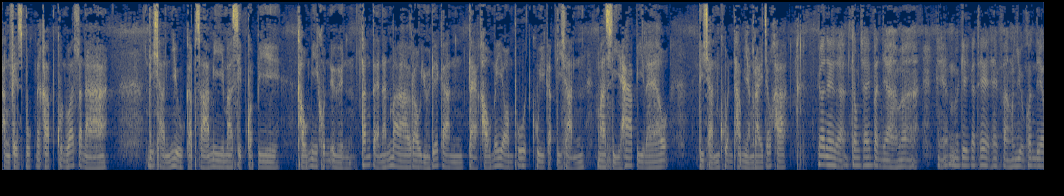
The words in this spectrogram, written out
ทาง Facebook นะครับ คุณวัสนา ดิฉันอยู่กับสามีมาสิบกว่าปี เขามีคนอื่น ตั้งแต่นั้นมาเราอยู่ด้วยกัน แต่เขาไม่ยอมพูดคุยกับดิฉันมาสี่ห้าปีแล้ว ดิฉันควรทำอย่างไรเจ้าคะก็นี่แหละต้องใช้ปัญญาว่าเนี่ยเมื่อกี้ก็เทศให้ฟังอยู่คนเดียว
